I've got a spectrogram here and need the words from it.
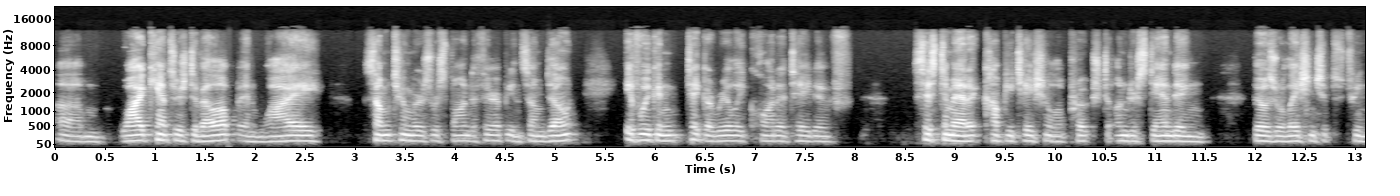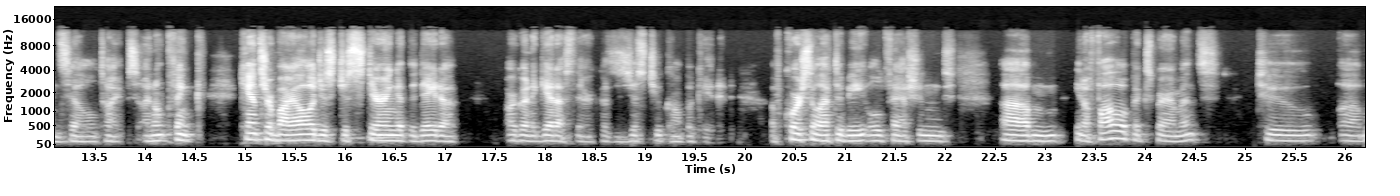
um, why cancers develop and why some tumors respond to therapy and some don't. If we can take a really quantitative systematic computational approach to understanding those relationships between cell types. I don't think cancer biologists just staring at the data are going to get us there because it's just too complicated. Of course, there'll have to be old-fashioned, um, you know, follow-up experiments to um,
